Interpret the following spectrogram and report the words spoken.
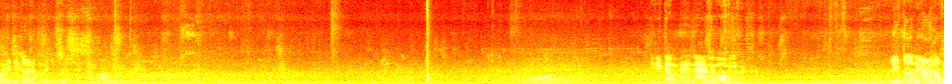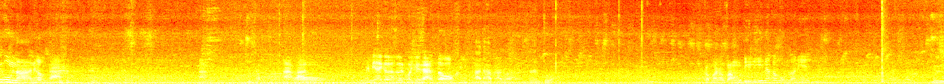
มันเป็นทิกเกอร์นะ มันเป็นทิกเกอร์มันเบาอยู่เลยโอ้ย ดีดีเติมไม่ได้นานพี่อุ้มลิเตอร์ไม่นานครับพี่อุ้มนานครับนานอะดีครับอะผ่านไม่มีอะไรเกิดขึ้นเพราะยืนฐานสองผ่านนะครับผ่านว่าเพิ่มตัวกลับมาทางฝั่งของดีลีนะครับผมตอนนี้ มือ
